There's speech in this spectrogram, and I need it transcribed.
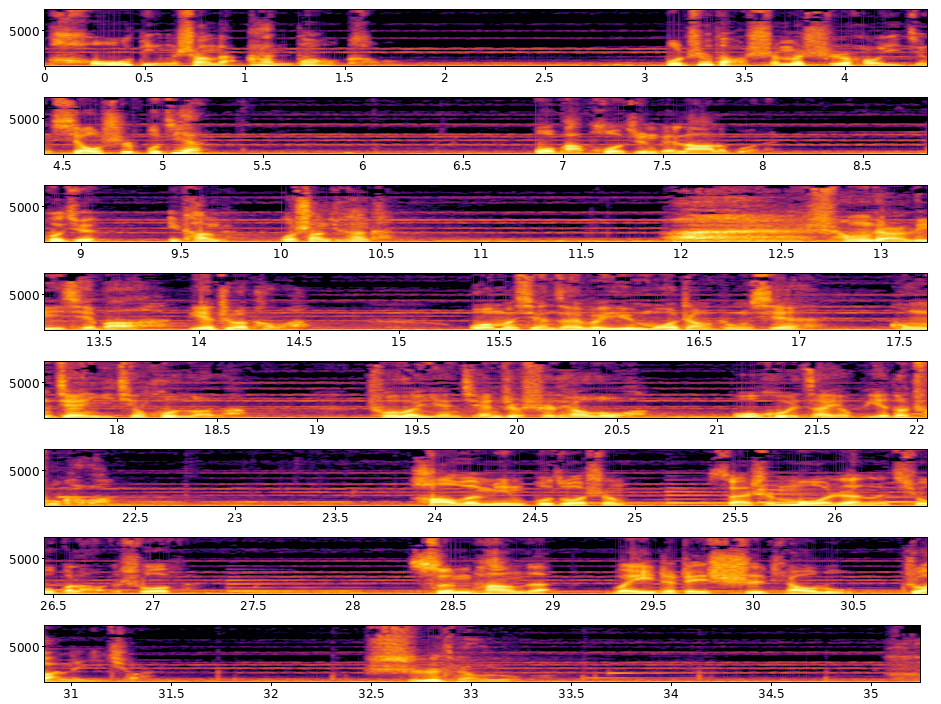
头顶上的暗道口不知道什么时候已经消失不见了。我把破军给拉了过来，破军，你扛着，我上去看看。唉，省点力气吧，别折腾了。我们现在位于魔障中心，空间已经混乱了，除了眼前这十条路，不会再有别的出口。郝文明不作声，算是默认了邱不老的说法。孙胖子围着这十条路转了一圈。十条路，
